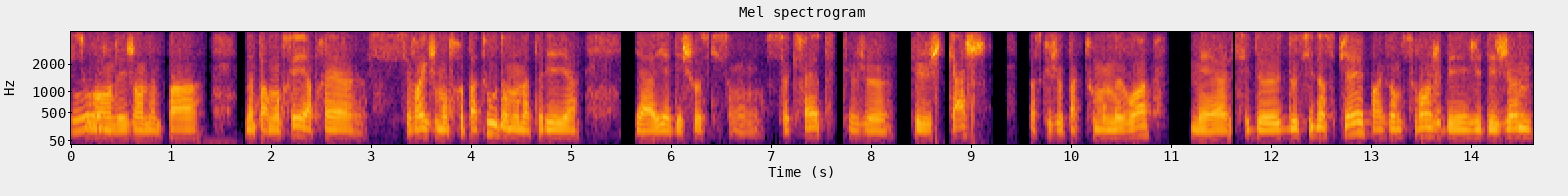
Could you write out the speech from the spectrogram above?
Mmh. Souvent, les gens n'aiment pas, n'aiment pas montrer. Après, c'est vrai que je montre pas tout dans mon atelier. Y y il y a des choses qui sont secrètes que je, que je cache parce que je veux pas que tout le monde le voit. Mais euh, c'est de, d'aussi d'inspirer. Par exemple, souvent, j'ai des, des jeunes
